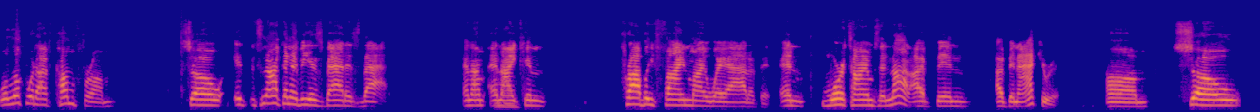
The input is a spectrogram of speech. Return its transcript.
well, look what I've come from. So it, it's not going to be as bad as that, and I'm and I can probably find my way out of it. And more times than not, I've been I've been accurate. Um, so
